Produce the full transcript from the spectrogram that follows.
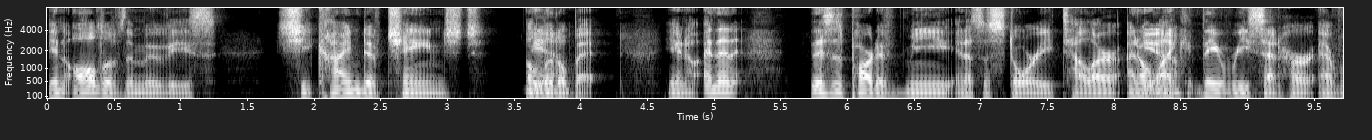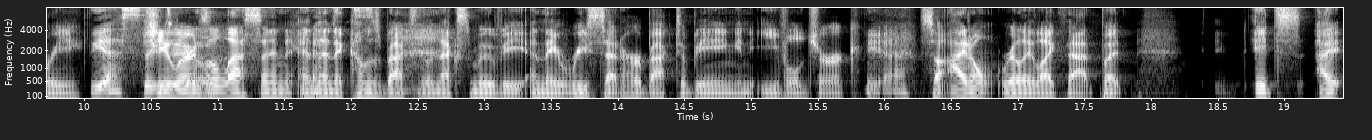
in all of the movies, she kind of changed a Yeah. little bit. You know, and then this is part of me and as a storyteller. I don't Yeah. like they reset her every yes. They she do. learns a lesson and then it comes back to the next movie and they reset her back to being an evil jerk. Yeah, So I don't really like that, but it's I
